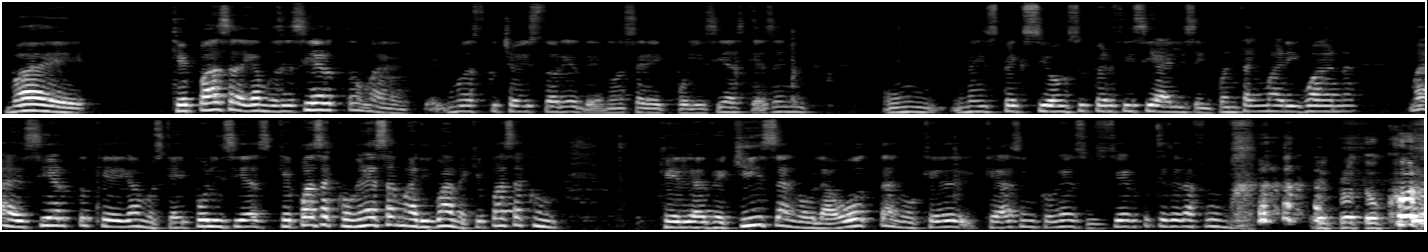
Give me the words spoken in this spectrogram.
Mae, ¿qué pasa? Digamos, es cierto, mae, uno ha escuchado historias de, no sé, policías que hacen un- una inspección superficial y se encuentran marihuana. Mae, es cierto que, digamos, que hay policías, ¿qué pasa con esa marihuana? ¿Qué pasa con que la requisan o la botan o qué, qué hacen con eso? ¿Es cierto que se la fuma? El protocolo,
